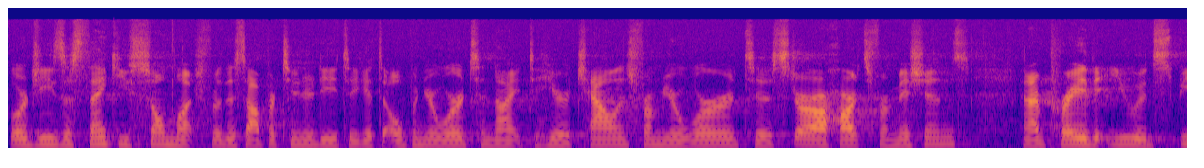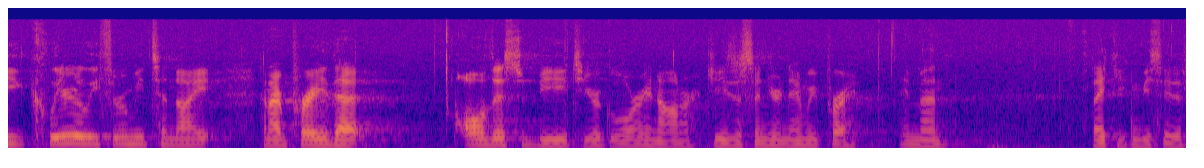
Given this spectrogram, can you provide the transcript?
Lord Jesus, thank you so much for this opportunity to get to open your word tonight, to hear a challenge from your word, to stir our hearts for missions. And I pray that you would speak clearly through me tonight. And I pray that all this would be to your glory and honor. Jesus, in your name we pray. Amen. Thank you. You can be seated.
